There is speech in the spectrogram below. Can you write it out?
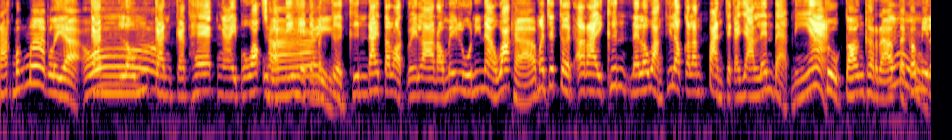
รักมาก ๆเลยอะอ๋อกันล้มกันกระแทกไง เพราะว่าอุบัติเหตุเนี่ยใช่มันเกิดขึ้นได้ตลอดเวลาเราไม่รู้นี่นะว่าครับมันจะเกิดอะไรขึ้นในระหว่างที่เรากำลังปั่นจักรยานเล่นแบบนี้ถูกต้องครับอืมแต่ก็มีห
